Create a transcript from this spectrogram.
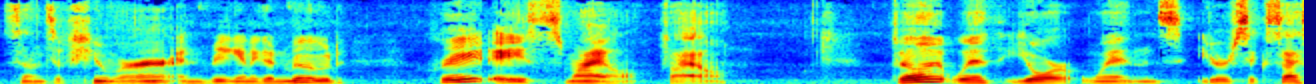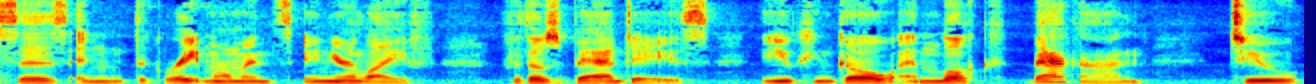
sense of humor and being in a good mood, create a smile file. Fill it with your wins, your successes, and the great moments in your life for those bad days that you can go and look back on to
